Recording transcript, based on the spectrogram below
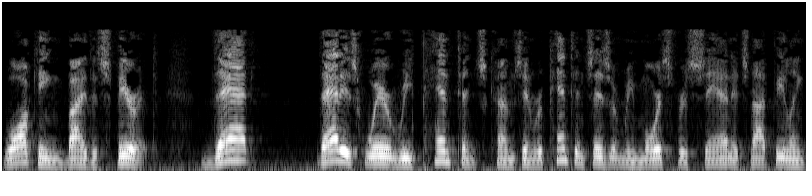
walking by the Spirit. That that is where repentance comes in. Repentance isn't remorse for sin. It's not feeling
